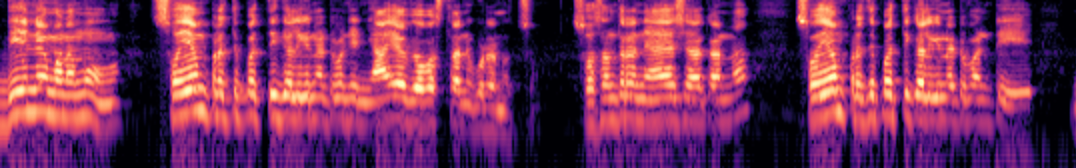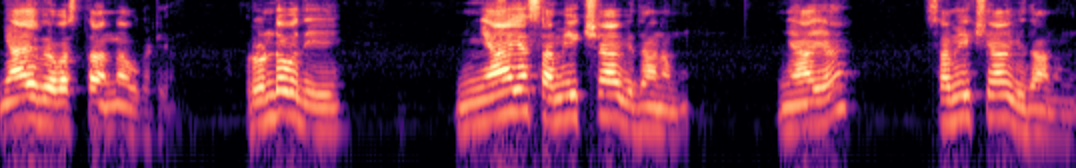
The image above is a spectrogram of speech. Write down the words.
దీన్నే మనము స్వయం ప్రతిపత్తి కలిగినటువంటి న్యాయ వ్యవస్థ అని కూడా అనొచ్చు. స్వతంత్ర న్యాయశాఖ అన్న స్వయం ప్రతిపత్తి కలిగినటువంటి న్యాయ వ్యవస్థ అన్న ఒకటి. రెండవది న్యాయ సమీక్షా విధానము. న్యాయ సమీక్షా విధానము.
